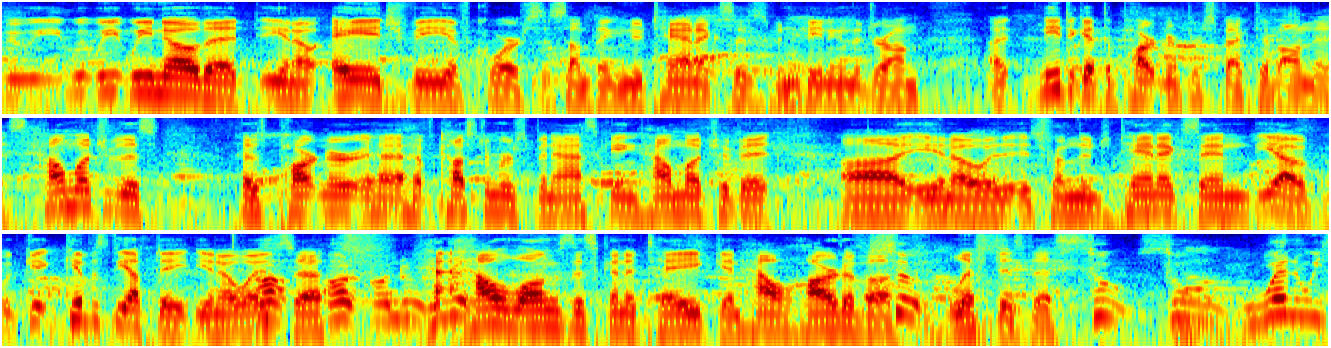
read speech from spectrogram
we, we, we know that you know AHV, of course, is something Nutanix has been beating the drum. I need to get the partner perspective on this. How much of this has partner have customers been asking? How much of it, uh, you know, is from the Nutanix? And yeah, give us the update. You know, uh, on, on how long is this going to take, and how hard of a so, lift is this? So, so when we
